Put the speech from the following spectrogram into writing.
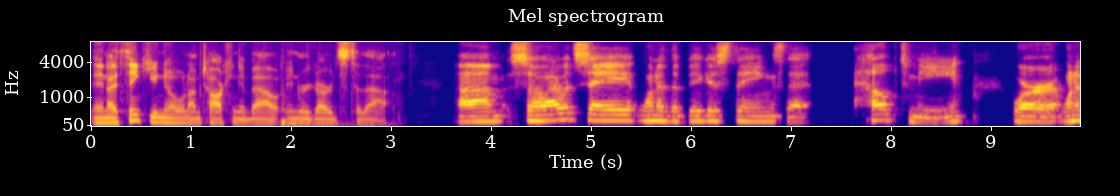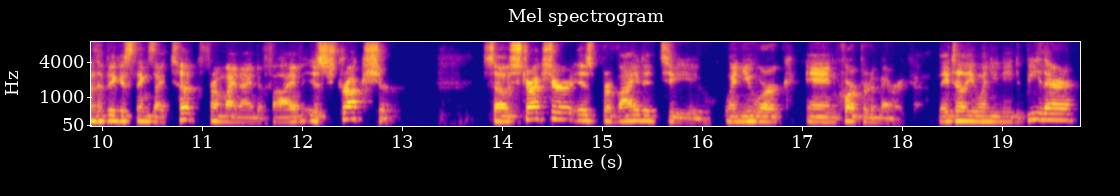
And I think you know what I'm talking about in regards to that. Um, so I would say one of the biggest things that helped me, or one of the biggest things I took from my nine to five, is structure. So structure is provided to you when you work in corporate America. They tell you when you need to be there.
